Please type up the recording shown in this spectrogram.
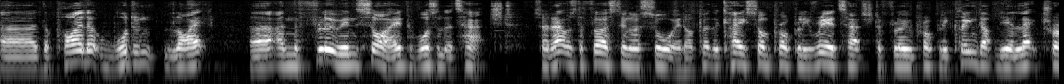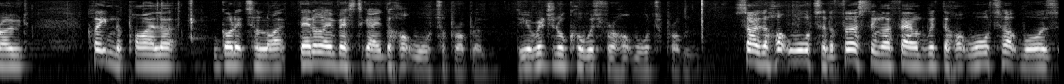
Uh, the pilot wouldn't light uh, and the flue inside wasn't attached. So that was the first thing I sorted. I put the case on properly, reattached the flue properly, cleaned up the electrode, cleaned the pilot, got it to light. Then I investigated the hot water problem. The original call was for a hot water problem. So the hot water, the first thing I found with the hot water was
